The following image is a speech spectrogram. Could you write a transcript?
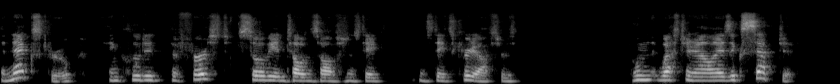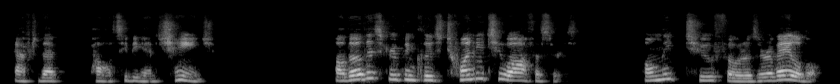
The next group included the first Soviet intelligence officers and state, and state security officers whom the Western Allies accepted after that policy began to change. Although this group includes 22 officers, only two photos are available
